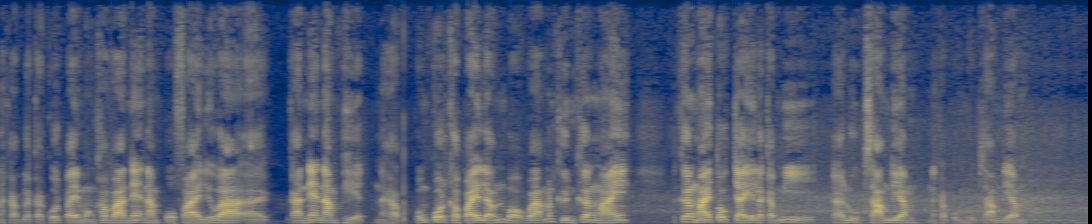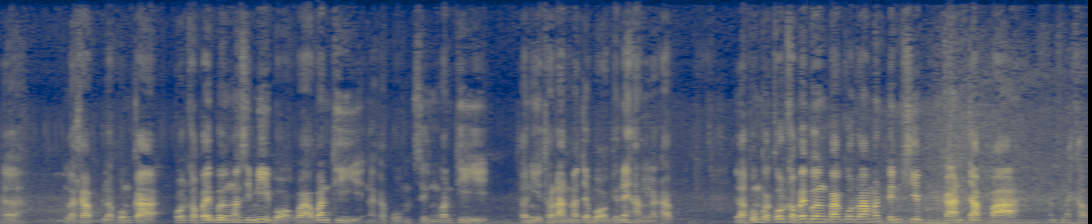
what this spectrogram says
นะครับแล้วก็กดไปหมองคำว่าแนะนำโปรไฟล์หรือว่าเอ่อการแนะนำเพจนะครับผมกดเข้าไปแล้วมันบอกว่ามันขึ้นเครื่องหมายเครื่องหมายตกใจแล้วก็มีเอ่อรูปสามเหลี่ยมนะครับ ผมรูปสามเหลี่ยมเอ่อแล้วครับแล้วผมก็กดเข้าไปเบิ่งมันสิมีบอกว่าวันที่นะครับ ผมซึ่งวันที่เท่านี้เท่านั้นมันจะบอกอยู่ในหันแหละครับ แล้วผมก็กดเข้าไปเบิ่งปรากฏว่ามันเป็นคลิปการจับปลานะครับ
